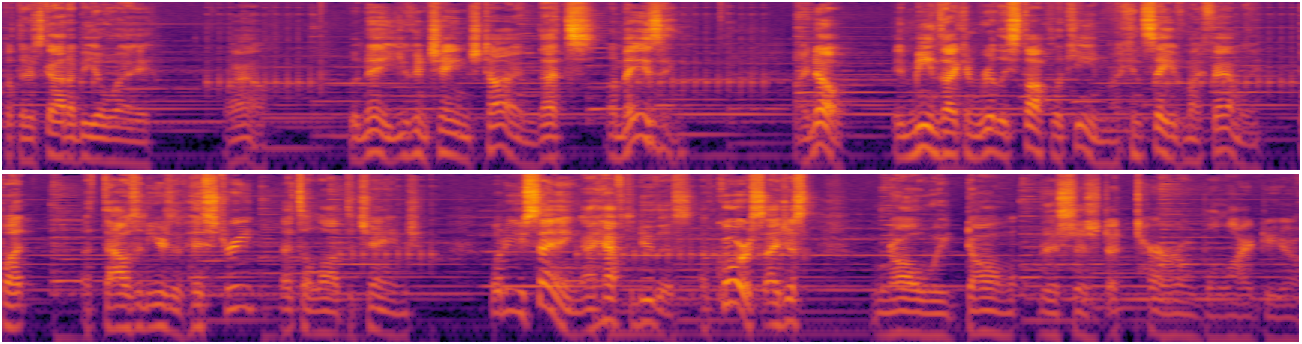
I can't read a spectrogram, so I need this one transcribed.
but there's gotta be a way. Wow. Lene, you can change time. That's amazing. I know. It means I can really stop Lachiem. I can save my family. But a thousand years of history? That's a lot to change. What are you saying? I have to do this. Of course, I just... No, we don't. This is a terrible idea.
